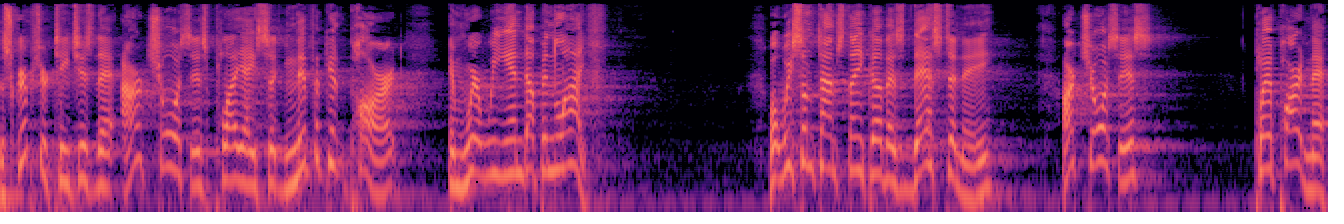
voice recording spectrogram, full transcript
The scripture teaches that our choices play a significant part in where we end up in life. What we sometimes think of as destiny, our choices play a part in that.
